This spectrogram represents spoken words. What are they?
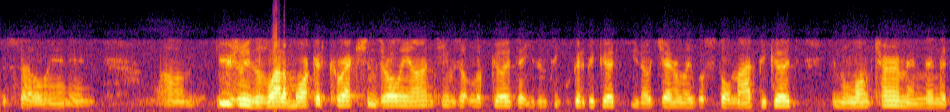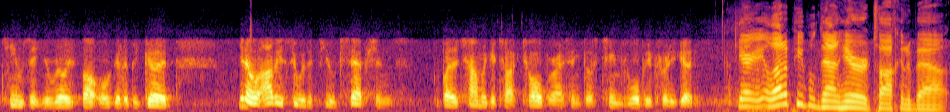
to settle in. And um, usually there's a lot of market corrections early on. Teams that look good that you didn't think were going to be good, you know, generally will still not be good in the long term. And then the teams that you really thought were going to be good, you know, obviously with a few exceptions, by the time we get to October, I think those teams will be pretty good. Gary, a lot of people down here are talking about,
